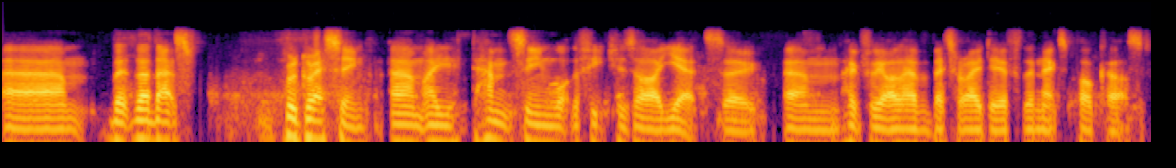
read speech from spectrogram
um, but that, that's progressing. Um, I haven't seen what the features are yet, so um, hopefully I'll have a better idea for the next podcast.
